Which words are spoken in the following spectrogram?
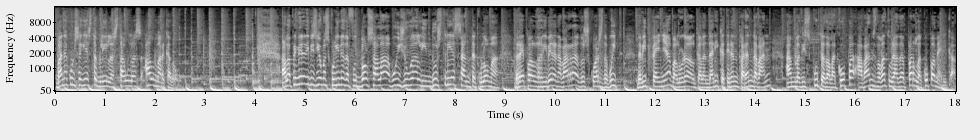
van aconseguir establir les taules al marcador. A la primera divisió masculina de futbol sala avui juga l'Indústria Santa Coloma. Rep el Rivera Navarra a dos quarts de vuit. David Penya valora el calendari que tenen per endavant amb la disputa de la Copa abans de l'aturada per la Copa Amèrica.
